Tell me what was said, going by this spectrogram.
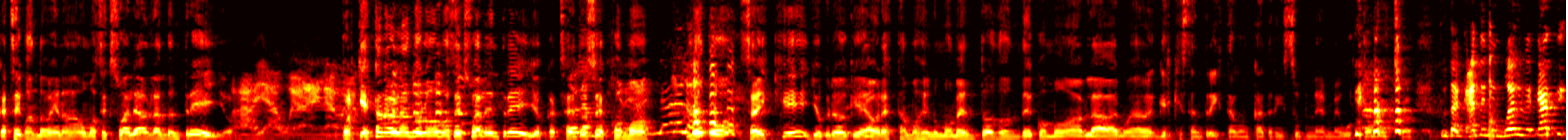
¿cachai? Cuando ven a homosexuales hablando entre ellos. Ah, ya, ¿Por qué están hablando los homosexuales entre ellos? ¿Cachai? Entonces, como, mujeres, loco, ¿sabéis qué? Yo creo que ahora estamos en un momento donde, como hablaba nueva, que es que esa entrevista con Catherine Subner me gustó mucho. Puta, Katherine, vuelve, Katy.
